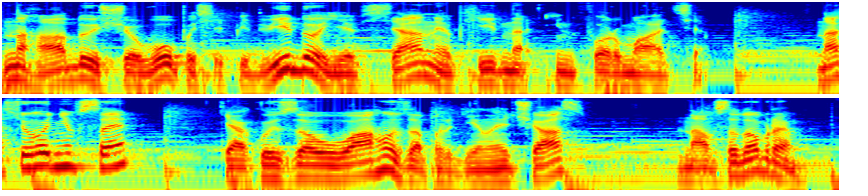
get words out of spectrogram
нагадую, що в описі під відео є вся необхідна інформація. На сьогодні все. Дякую за увагу, за приділений час. На все добре.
